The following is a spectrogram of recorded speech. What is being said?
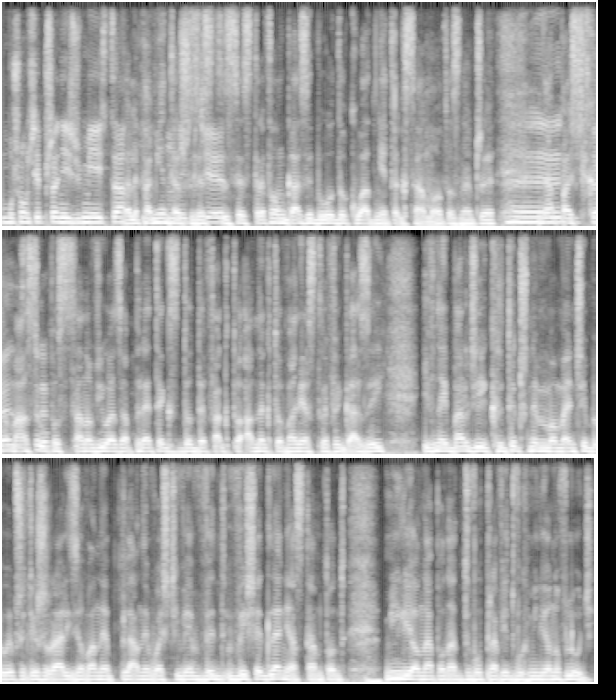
muszą się przenieść w miejsca, Ale pamiętasz, mm, ze, ze strefą gazy było dokładnie tak samo. To znaczy Eee, napaść te Hamasu stref- postanowiła za pretekst do de facto anektowania strefy gazy i- i w najbardziej krytycznym momencie były przecież realizowane plany właściwie wy, wysiedlenia stamtąd miliona, ponad dwu, prawie dwóch milionów ludzi.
